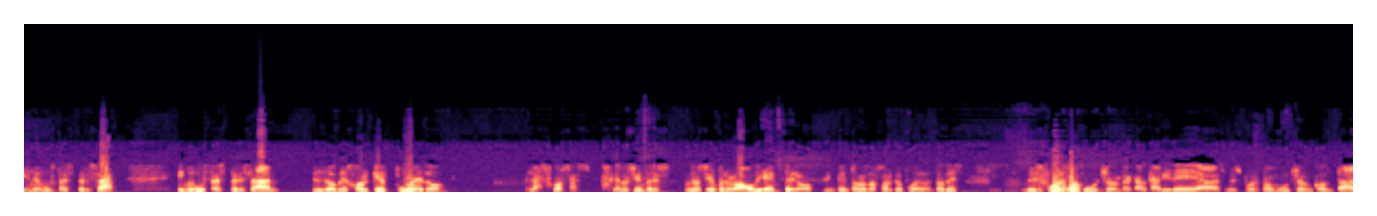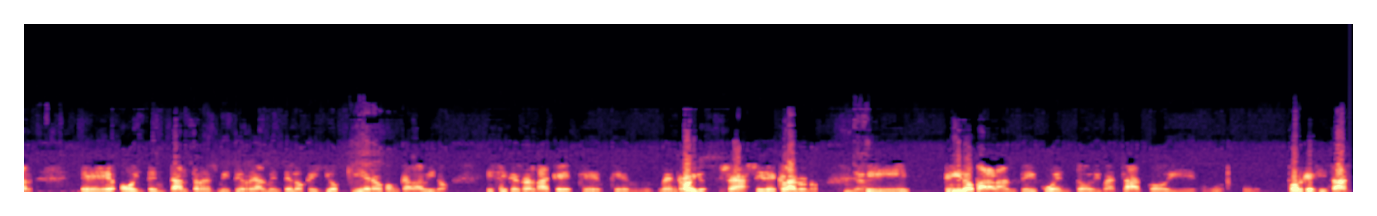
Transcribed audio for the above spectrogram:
y me gusta expresar. Y me gusta expresar lo mejor que puedo las cosas. Que no siempre, no siempre lo hago bien, pero intento lo mejor que puedo. Entonces, me esfuerzo mucho en recalcar ideas, me esfuerzo mucho en contar eh, o intentar transmitir realmente lo que yo quiero con cada vino. Y sí que es verdad que, que, que me enrollo, o sea, así de claro, ¿no? Ya. Y tiro para adelante y cuento y machaco y porque quizás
